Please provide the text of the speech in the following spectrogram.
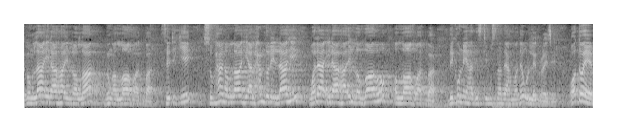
এবং লা ইলাহা ইল্লাল্লাহ এবং আল্লাহ আকবার। সেটি কি? সুবহান আল্লাহি আলহামদুলিল্লাহি ওয়ালা ইলাহা ইল্লাল্লাহ, আল্লাহ আকবার। দেখুন এই হাদিসটি মুসনাদে আহমদে উল্লেখ রয়েছে। অতএব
